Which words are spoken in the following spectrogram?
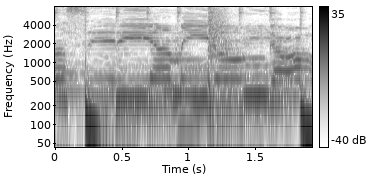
my city, I'm a young girl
